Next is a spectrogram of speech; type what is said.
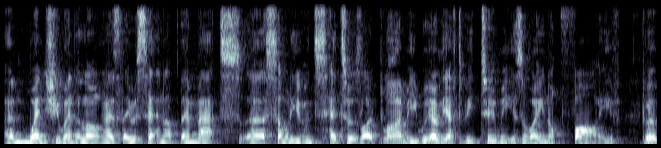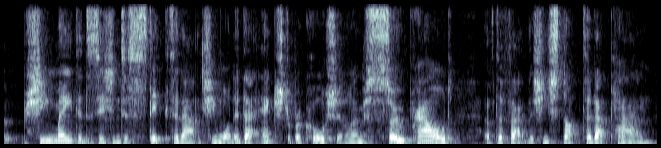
And when she went along, as they were setting up their mats, uh, someone even said to us, like, blimey, we only have to be two metres away, not five. But she made the decision to stick to that. She wanted that extra precaution. And I'm so proud of the fact that she stuck to that plan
